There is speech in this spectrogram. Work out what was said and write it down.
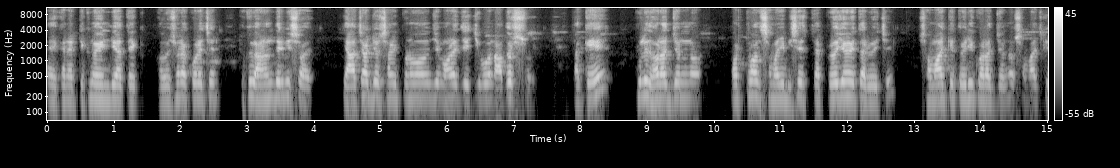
এখানে টেকনো ইন্ডিয়াতে গবেষণা করেছেন। খুবই আনন্দের বিষয় যে আচার্য স্বামী প্রণবানন্দজি মহারাজের জীবন আদর্শ তাকে তুলে ধরার জন্য বর্তমান সমাজে বিশেষ প্রয়োজনীয়তা রয়েছে। সমাজকে তৈরি করার জন্য সমাজকে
